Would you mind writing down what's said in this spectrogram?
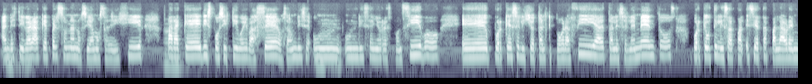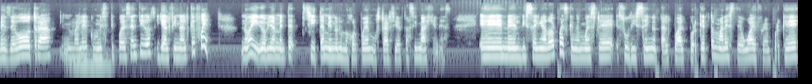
a investigar a qué persona nos íbamos a dirigir, para ah. qué dispositivo iba a ser, o sea, un, un, diseño responsivo, eh, por qué se eligió tal tipografía, tales elementos, por qué utilizar cierta palabra en vez de otra, ¿vale? Como en ese mm. tipo de sentidos. Y al final, ¿qué fue? ¿No? Y obviamente sí también a lo mejor pueden mostrar ciertas imágenes. En el diseñador, pues que me muestre su diseño tal cual, por qué tomar este wireframe, por qué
